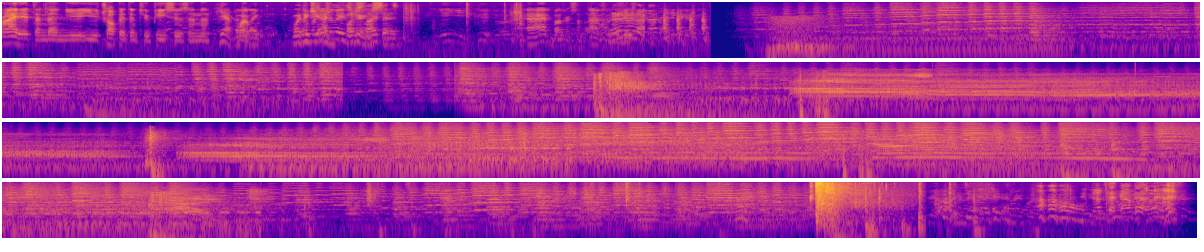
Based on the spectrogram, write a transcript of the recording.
fry it and then you, you chop it into pieces and then. Yeah, but well, like, why No, did you usually add you butter slice it. instead? you, you could. I add butter sometimes. No, no, no, no. Está en la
